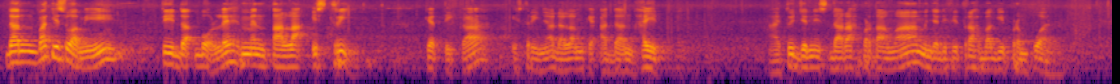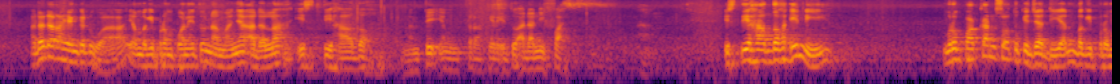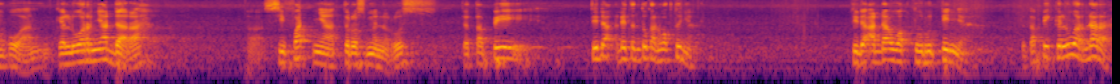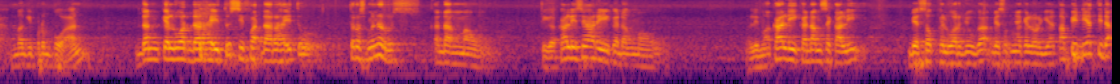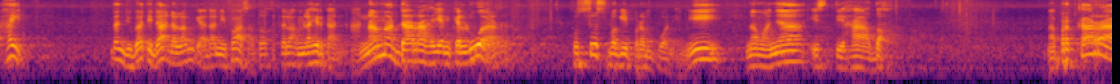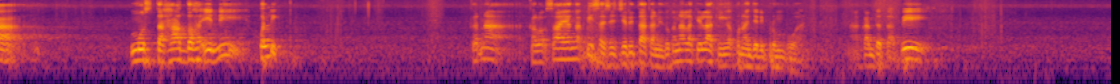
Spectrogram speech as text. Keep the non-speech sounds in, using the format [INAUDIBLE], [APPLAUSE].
Dan bagi suami tidak boleh mentala istri ketika istrinya dalam keadaan haid. Nah, itu jenis darah pertama menjadi fitrah bagi perempuan. Ada darah yang kedua yang bagi perempuan itu namanya adalah istihadah. Nanti yang terakhir itu ada nifas. Istihadah ini merupakan suatu kejadian bagi perempuan keluarnya darah sifatnya terus menerus tetapi tidak ditentukan waktunya. Tidak ada waktu rutinnya. Tetapi keluar darah bagi perempuan dan keluar darah itu sifat darah itu terus menerus. Kadang mau tiga kali sehari, kadang mau lima kali, kadang sekali. Besok keluar juga, besoknya keluar juga. Tapi dia tidak haid. Dan juga tidak dalam keadaan nifas atau setelah melahirkan. Nah, nama darah yang keluar khusus bagi perempuan ini namanya istihadah. Nah perkara mustahadah ini pelik. Karena kalau saya nggak bisa saya ceritakan itu karena laki-laki nggak pernah jadi perempuan. Nah, akan tetapi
